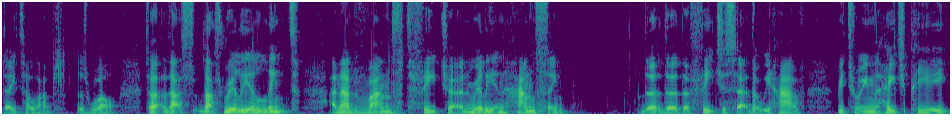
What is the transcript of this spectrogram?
data labs as well. So that's, that's really a linked and advanced feature and really enhancing the, the, the feature set that we have between the HPE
